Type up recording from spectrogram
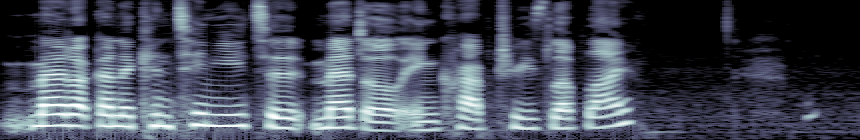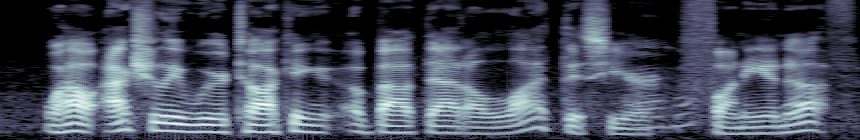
Murdoch going to continue to meddle in Crabtree's love life? Wow, actually, we are talking about that a lot this year. Uh-huh. Funny enough,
